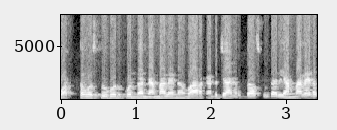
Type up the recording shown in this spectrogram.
కొత్త వస్తువు కొనుక్కొని దాన్ని అన్నాలైనా వాడకంటే జాగ్రత్త దాచుకుంటే అది అన్నాలైనా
